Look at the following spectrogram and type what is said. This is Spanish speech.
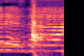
no mo queres dar.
